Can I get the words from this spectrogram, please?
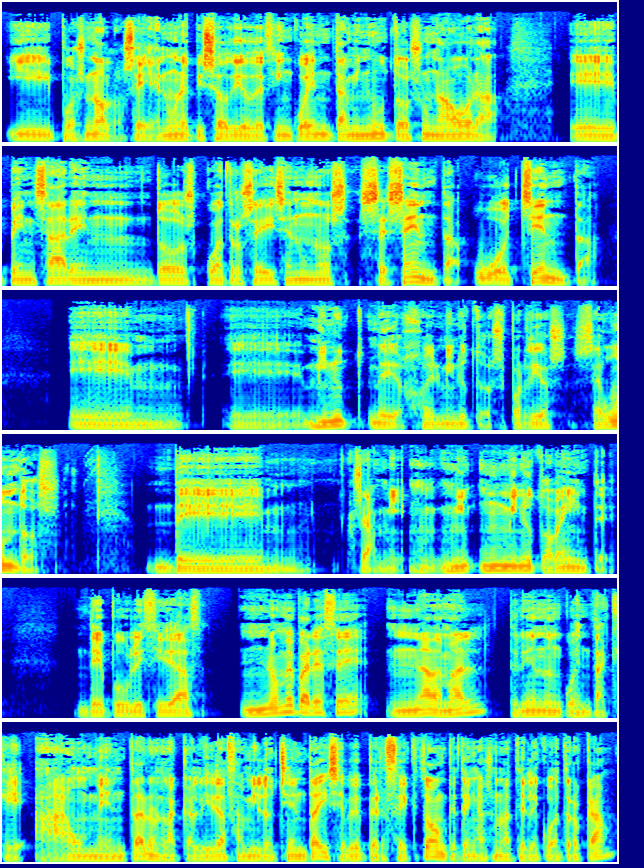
y pues no lo sé, en un episodio de 50 minutos, una hora, eh, pensar en 2, 4, 6, en unos 60 u 80 em, eh, minutos, por Dios, segundos de, o sea, un minuto 20 de publicidad, no me parece nada mal, teniendo en cuenta que aumentaron la calidad a 1080 y se ve perfecto, aunque tengas una tele 4K.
